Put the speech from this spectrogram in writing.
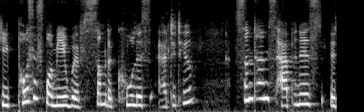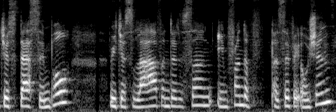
He poses for me with some of the coolest attitude. Sometimes happiness is just that simple. We just laugh under the sun in front of Pacific Ocean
